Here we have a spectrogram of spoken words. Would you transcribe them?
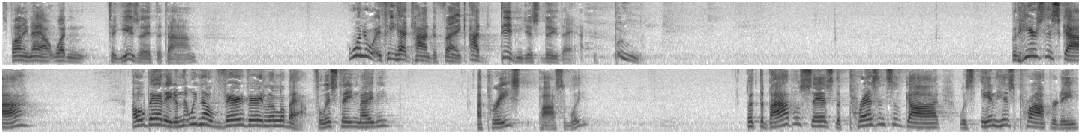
It's funny now, it wasn't to Uzzah at the time. I wonder if he had time to think, I didn't just do that. Boom. But here's this guy, Obed Edom, that we know very, very little about. Philistine, maybe. A priest, possibly. But the Bible says the presence of God was in his property,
